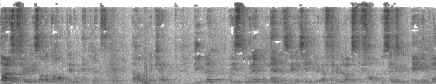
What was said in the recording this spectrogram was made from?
Nå er det selvfølgelig sånn at det handler ikke om ett menneske. Det handler om en kropp. Bibelen og historien og menneskeliv og kirkeliv er full av Stefanuser som egentlig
